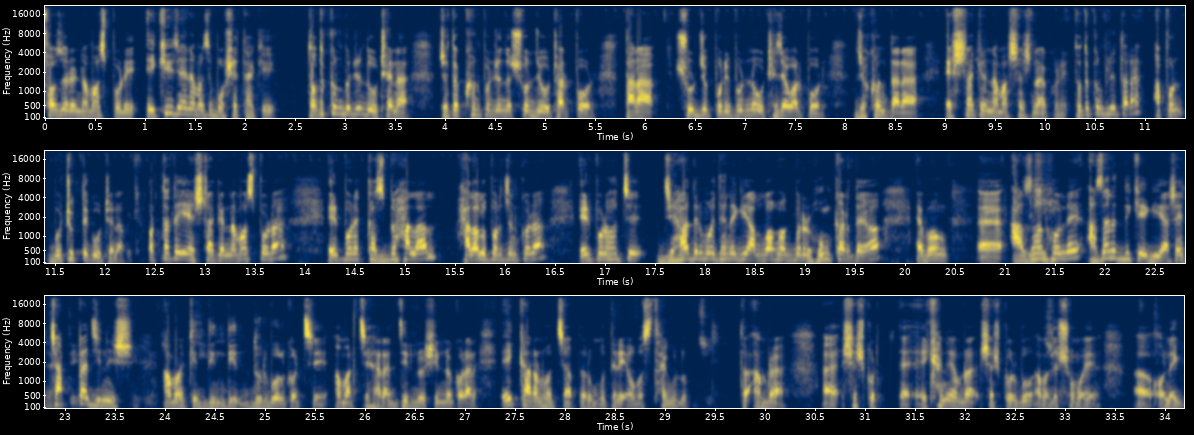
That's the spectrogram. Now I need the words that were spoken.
ফজরের নামাজ পড়ে, একই যায় নামাজে বসে থাকে ততক্ষণ পর্যন্ত উঠে না। যতক্ষণ পর্যন্ত সূর্য ওঠার পর তারা সূর্য পরিপূর্ণ উঠে যাওয়ার পর যখন তারা এশরাকের নামাজ শেষ না করে ততক্ষণ পর্যন্ত তারা আপন বৈঠক থেকে উঠে না। অর্থাৎ এই এশরাকের নামাজ পড়া এরপরে কাসবে হালাল হালাল উপার্জন করা এরপরে হচ্ছে জেহাদের ময়দানে গিয়ে আল্লাহ আকবরের হুঙ্কার দেওয়া এবং আজান হলে আজানের দিকে এগিয়ে আসা। এই চারটা জিনিস আমাকে দিন দিন দুর্বল করছে। আমার চেহারা জীর্ণ শীর্ণ করার। এই কারণ হচ্ছে আপনার উন্মতের এই অবস্থাগুলো। তো আমরা শেষ কর এখানে আমরা শেষ করব। আমাদের সময় অনেক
